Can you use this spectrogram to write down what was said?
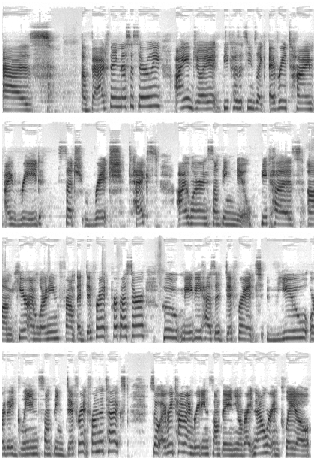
as a bad thing necessarily i enjoy it because it seems like every time i read such rich text I learn something new because um, here I'm learning from a different professor who maybe has a different view or they glean something different from the text. So every time I'm reading something, you know, right now we're in Plato.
